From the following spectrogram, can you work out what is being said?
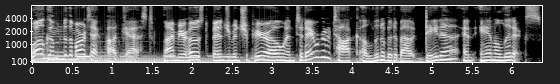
Welcome to the Martech Podcast. I'm your host, Benjamin Shapiro, and today we're going to talk a little bit about data and analytics.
